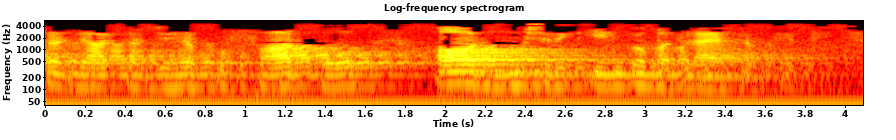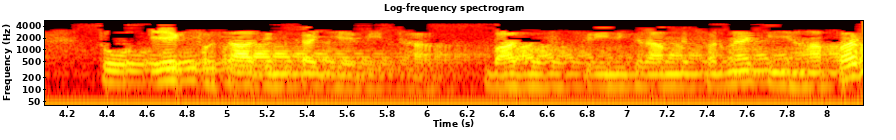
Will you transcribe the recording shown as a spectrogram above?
کر جا کر جو ہے کفار کو اور مشرقین کو بتلایا کرتے تھے۔ تو ایک فساد ان کا یہ بھی تھا۔ بعض مفسرین کرام نے فرمایا کہ یہاں پر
